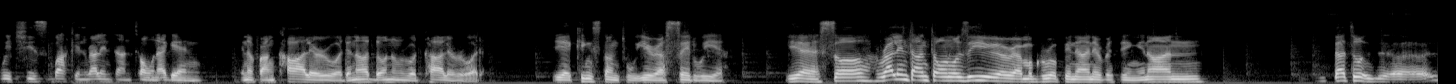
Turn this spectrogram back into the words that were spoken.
which is back in Rollington Town again, you know, from Carley Road, you know, Dunoon Road, Carley Road. Yeah, Kingston to area said we. Yeah, so Rollington Town was the area I grew up in and everything, you know, and that was uh,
